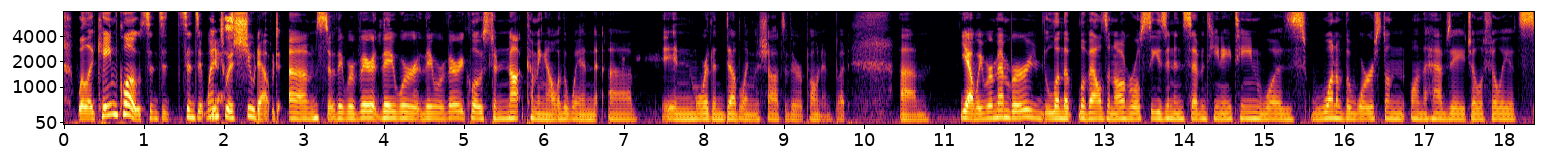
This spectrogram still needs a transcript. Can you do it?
well, it came close since it since it went yes. to a shootout. Um, so they were very they were they were very close to not coming out with a win uh, in more than doubling the shots of their opponent, but. Um, yeah, we remember Laval's inaugural season in 17-18 was one of the worst on on the Habs AHL affiliates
